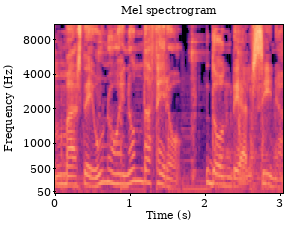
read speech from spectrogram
Más de uno en Onda Cero, donde Alsina.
